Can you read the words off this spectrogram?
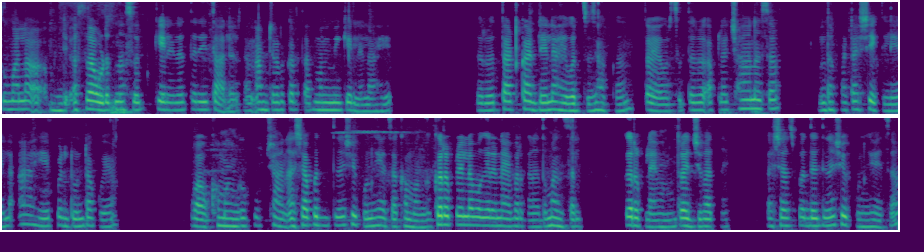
तुम्हाला म्हणजे असं आवडत नसत केलेलं तरी चालेल. कारण आमच्याकडे करतात म्हणून मी केलेलं आहे. तर ताट काढलेलं आहे वरचं झाकण तव्यावरचं. तर आपला छान असा धपाटा शेकलेला आहे. पलटून टाकूया. वाव खमंग खूप छान. अशा पद्धतीने शेकून घ्यायचा खमंग. करपलेला वगैरे नाही बरं का ना तर म्हणसाल करपलाय म्हणून तर अजिबात नाही. अशाच पद्धतीने शेकून घ्यायचा.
